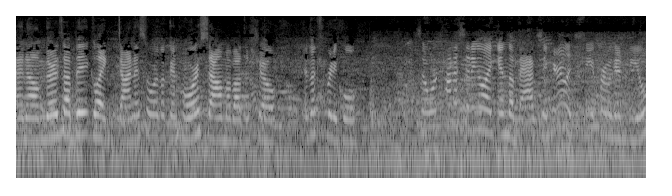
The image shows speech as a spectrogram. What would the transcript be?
And um, there's a big like dinosaur looking horse that I'm about to show. It looks pretty cool. So we're kind of sitting like in the back, so you can't really see it from a good view.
